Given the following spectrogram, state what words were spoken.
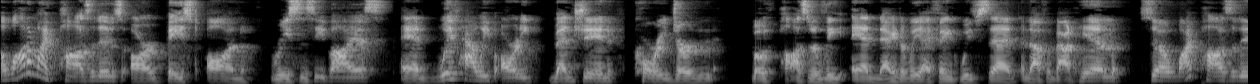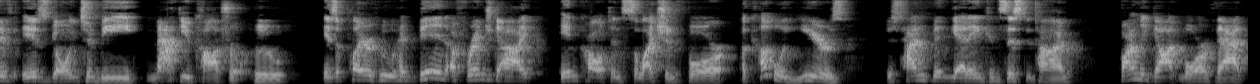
A lot of my positives are based on recency bias, and with how we've already mentioned Corey Durdin both positively and negatively. I think we've said enough about him. So my positive is going to be Matthew Cottrell, who is a player who had been a fringe guy in Carlton's selection for a couple of years, just hadn't been getting consistent time. Finally got more of that,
